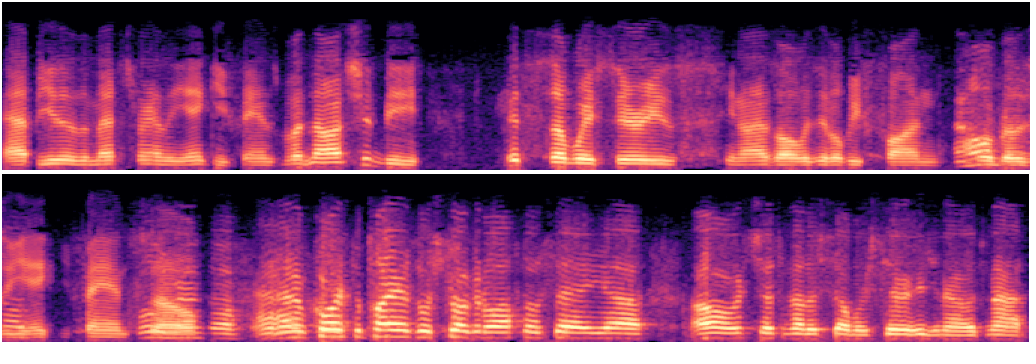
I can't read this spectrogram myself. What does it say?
happy, either the Mets fan or the Yankee fans. But no, it should be. It's Subway Series. You know, as always, it'll be fun. And Little brother's are Yankee fans, so And, and of course, the players will shrug it off. They'll say, uh, "Oh, it's just another Subway Series. You know, it's not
